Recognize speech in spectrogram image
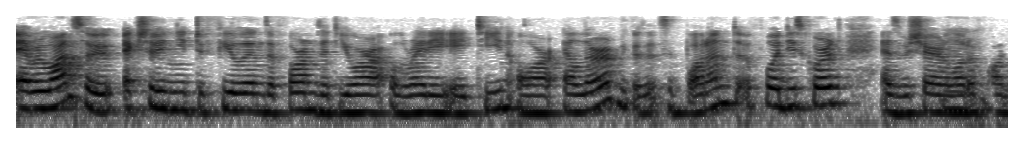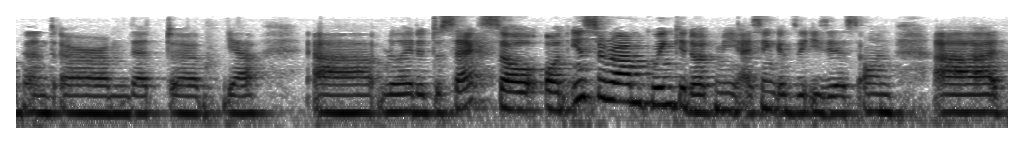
everyone. So you actually need to fill in the form that you are already 18 or elder because it's important for Discord as we share a lot of mm. content um, that, uh, yeah, uh, related to sex. So on Instagram, quinky.me, I think it's the easiest. On uh,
